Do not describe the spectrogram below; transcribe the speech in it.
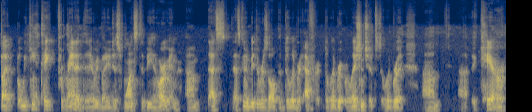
but but we can't take for granted that everybody just wants to be in Oregon. Um, that's that's going to be the result of deliberate effort, deliberate relationships, deliberate um, uh, care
